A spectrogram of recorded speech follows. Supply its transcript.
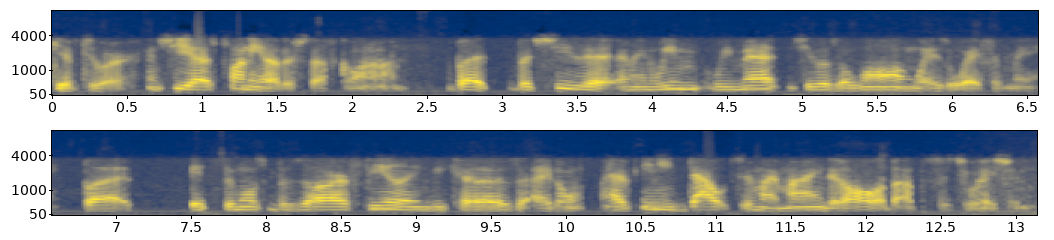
give to her. And she has plenty of other stuff going on. But but she's it. I mean, we we met. She lives a long ways away from me. But it's the most bizarre feeling because I don't have any doubts in my mind at all about the situation.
